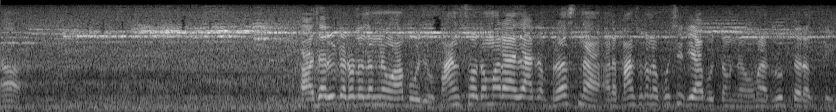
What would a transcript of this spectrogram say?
હા. હજાર રૂપિયા ટોટલ તમને હું આપું છું. પાંચસો તમારા બ્રશ બ્રશના અને પાંચસો તમને ખુશીથી આપું તમને અમારા ગ્રુપ તરફથી.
